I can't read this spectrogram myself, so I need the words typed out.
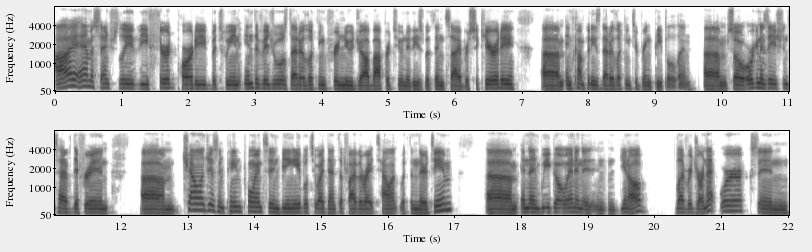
I am essentially the third party between individuals that are looking for new job opportunities within cybersecurity um, and companies that are looking to bring people in. Um, so organizations have different um, challenges and pain points in being able to identify the right talent within their team. Um, and then we go in and, and, you know, leverage our networks and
